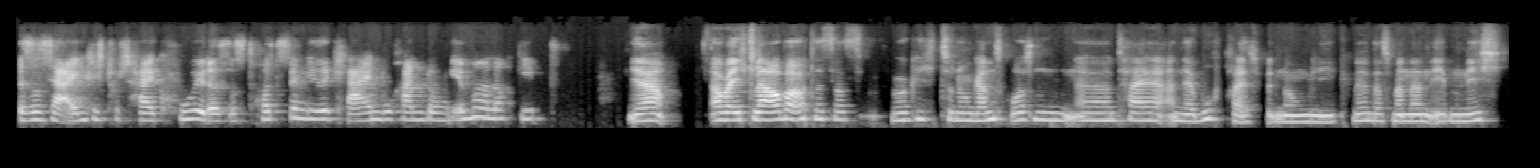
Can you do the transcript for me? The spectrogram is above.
Es ist ja eigentlich total cool, dass es trotzdem diese kleinen Buchhandlungen immer noch gibt. Ja, aber ich glaube auch, dass das wirklich zu einem ganz großen äh, Teil an der Buchpreisbindung liegt, ne? dass man dann eben nicht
